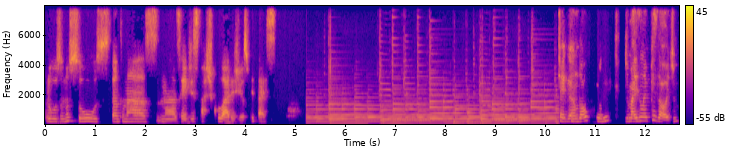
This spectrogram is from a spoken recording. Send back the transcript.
para o uso no SUS, tanto nas, nas redes particulares de hospitais. Chegando ao fim de mais um episódio.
